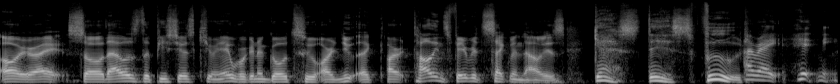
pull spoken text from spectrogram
Oh, all right. So that was the PCOS Q&A. We're going to go to our new like our Tallene's favorite segment now is guess this food. All right, hit me.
